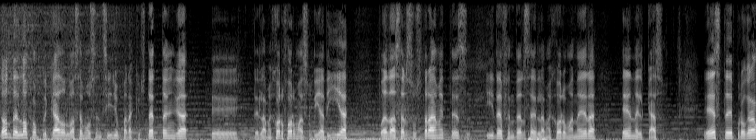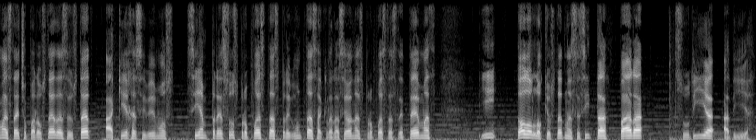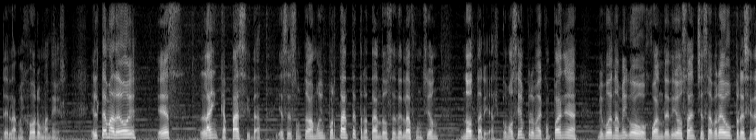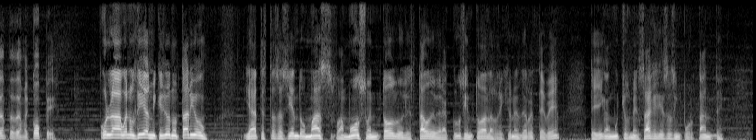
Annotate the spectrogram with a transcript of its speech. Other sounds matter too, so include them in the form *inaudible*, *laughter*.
donde lo complicado lo hacemos sencillo para que usted tenga eh, de la mejor forma su día a día, pueda hacer sus trámites y defenderse de la mejor manera en el caso. Este programa está hecho para ustedes, de usted. Aquí recibimos siempre sus propuestas, preguntas, aclaraciones, propuestas de temas y todo lo que usted necesita para su día a día de la mejor manera. El tema de hoy es la incapacidad y ese es un tema muy importante tratándose de la función notarial. Como siempre me acompaña mi buen amigo Juan de Dios Sánchez Abreu, presidente de Mecopi. Hola, buenos días, mi querido notario. Ya te estás haciendo más famoso en todo el estado de Veracruz y en todas las regiones de RTV. Te llegan muchos mensajes y eso es importante.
